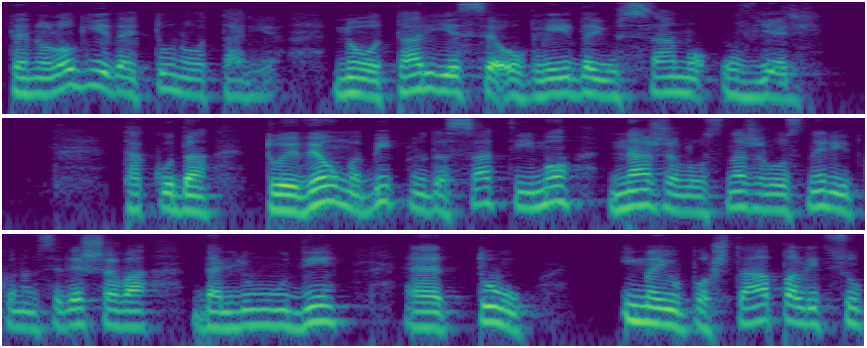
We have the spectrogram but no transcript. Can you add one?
tehnologije da je to novotarija. Novotarije se ogledaju samo u vjeri. Tako da to je veoma bitno da satimo, nažalost, nažalost nerijetko nam se dešava da ljudi e, tu imaju poštapalicu,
